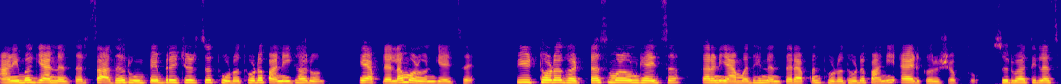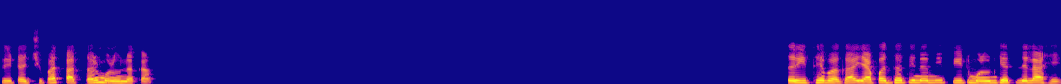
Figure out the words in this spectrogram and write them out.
आणि मग यानंतर साधं रूम टेम्परेचरचं थोडं थोडं पाणी घालून हे आपल्याला मळून घ्यायचंय. पीठ थोडं घट्टच मळून घ्यायचं. कारण यामध्ये नंतर आपण थोडं थोडं पाणी ऍड करू शकतो. सुरुवातीलाच पीठ अजिबात पातळ मळू नका. तर इथे बघा या पद्धतीनं मी पीठ मळून घेतलेलं आहे.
